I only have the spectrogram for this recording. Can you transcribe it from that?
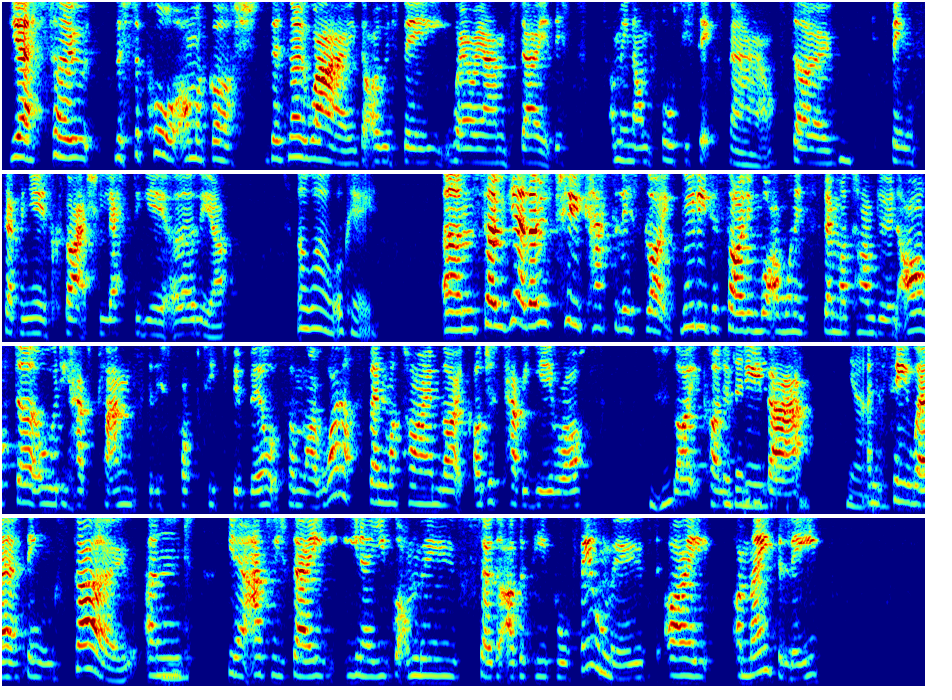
Yeah. So the support, oh my gosh, there's no way that I would be where I am today at this I mean, I'm 46 now, so hmm. it's been seven years because I actually left a year earlier. Oh wow, okay. Um, so yeah, those two catalysts, like really deciding what I wanted to spend my time doing after. I already had plans for this property to be built, so I'm like, why not spend my time? Like, I'll just have a year off, mm-hmm. like kind of do that, yeah, and see where things go. And mm. you know, as we say, you know, you've got to move so that other people feel moved. I I made the leap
